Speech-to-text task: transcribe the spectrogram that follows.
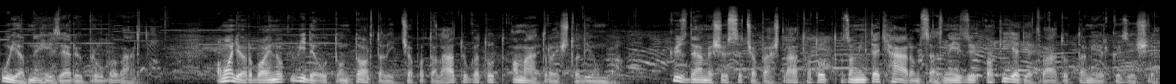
újabb nehéz erőpróba várt. A magyar bajnok videóton tartalék csapata látogatott a Mátrai stadionba. Küzdelmes összecsapást láthatott az amint egy 300 néző, aki jegyet váltott a mérkőzésre.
